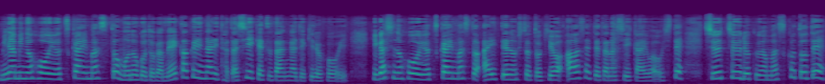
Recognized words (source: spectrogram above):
南の方位を使いますと物事が明確になり正しい決断ができる方位。東の方位を使いますと相手の人と気を合わせて楽しい会話をして集中力が増すことで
